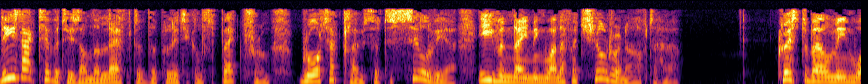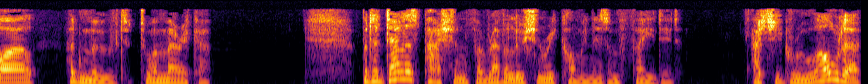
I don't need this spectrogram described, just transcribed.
These activities on the left of the political spectrum brought her closer to Sylvia, even naming one of her children after her. Christabel, meanwhile, had moved to America. But Adela's passion for revolutionary communism faded. As she grew older,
